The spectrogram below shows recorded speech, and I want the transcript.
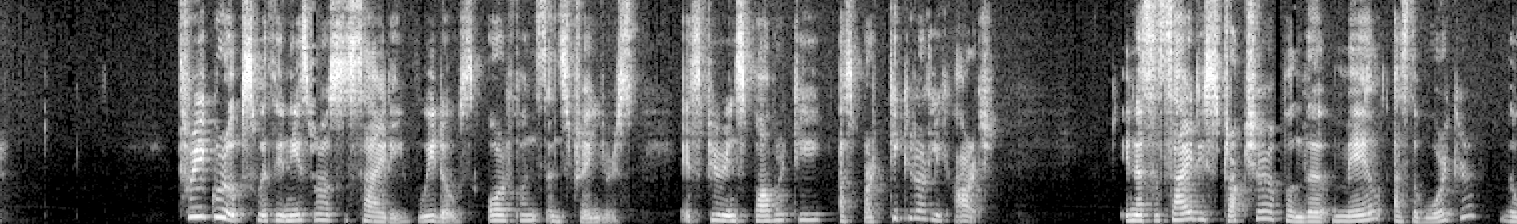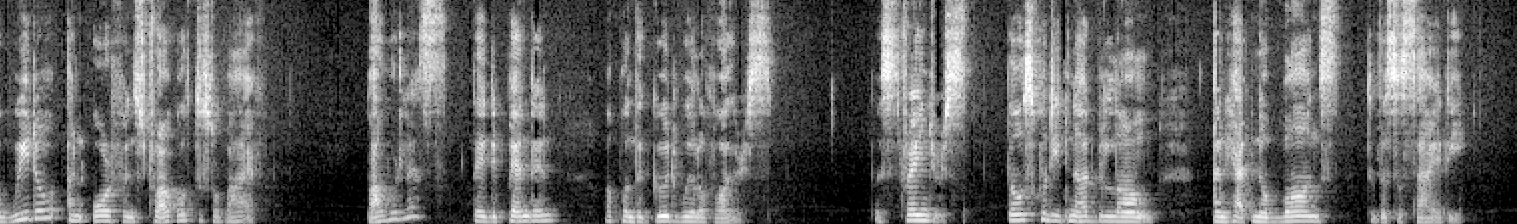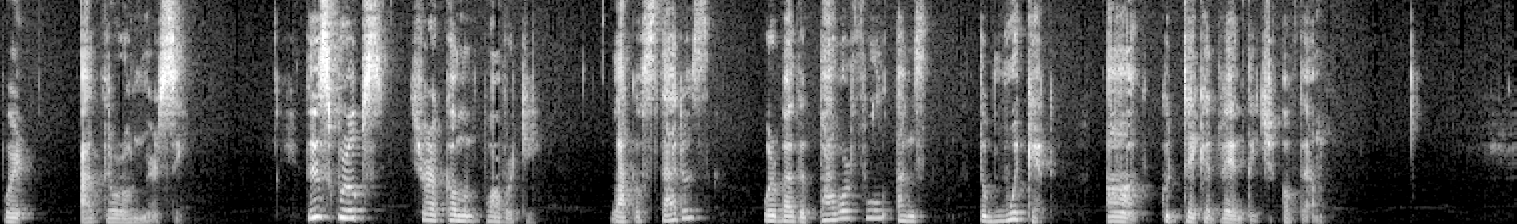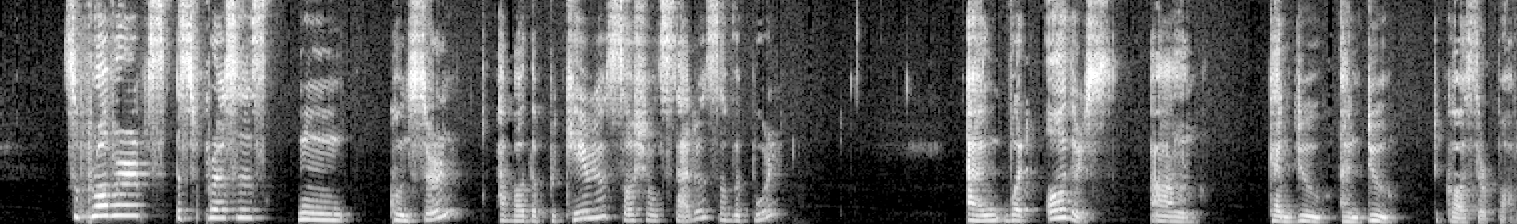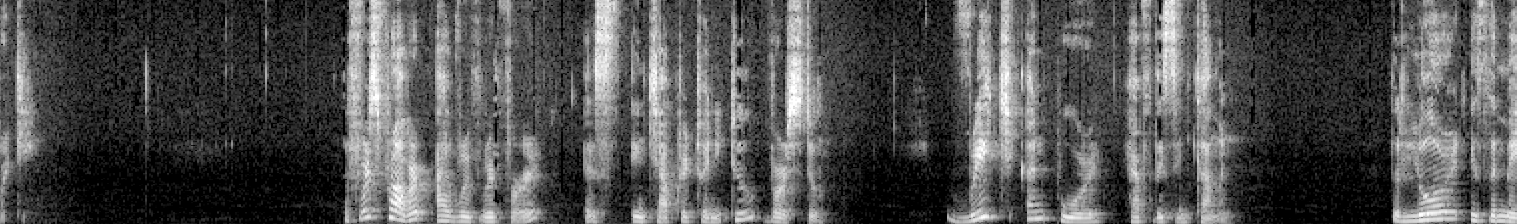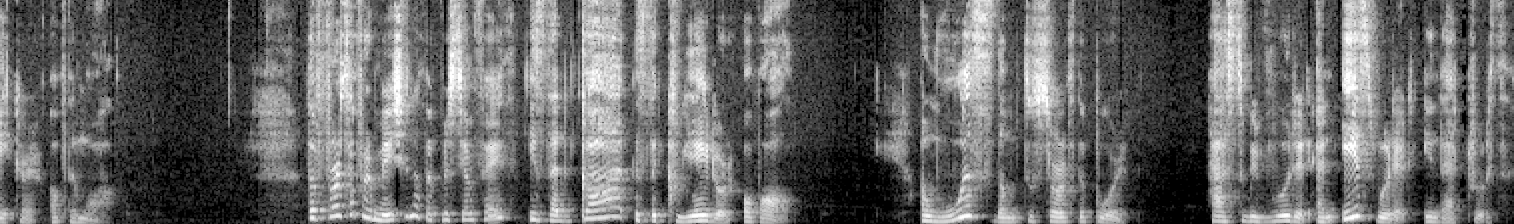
Three groups within Israel's society widows, orphans, and strangers experience poverty as particularly harsh. In a society structured upon the male as the worker, the widow and orphan struggle to survive. Powerless, they depended upon the goodwill of others. The strangers, those who did not belong and had no bonds to the society, were at their own mercy. These groups share a common poverty, lack of status, whereby the powerful and the wicked uh, could take advantage of them. So Proverbs expresses mm, concern about the precarious social status of the poor and what others um, can do and do to cause their poverty. The first proverb I will refer is in chapter 22, verse 2. Rich and poor have this in common. The Lord is the maker of them all. The first affirmation of the Christian faith is that God is the creator of all. And wisdom to serve the poor has to be rooted and is rooted in that truth.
